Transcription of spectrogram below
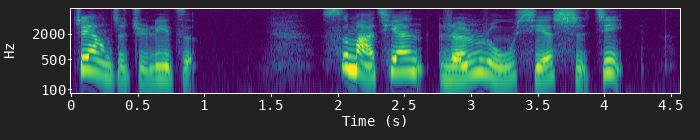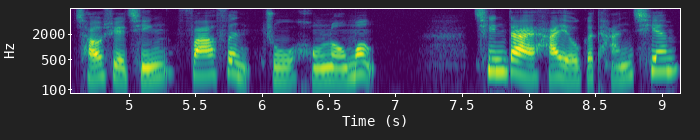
这样子举例子：司马迁忍辱写《史记》，曹雪芹发愤读《红楼梦》。清代还有个谭谦，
